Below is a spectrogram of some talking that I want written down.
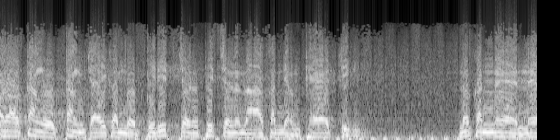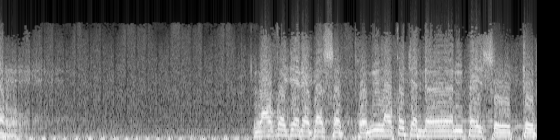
ถ้าเราตั้งอกตั้งใจกำหนดพิจารพิจารณากันอย่างแท้จริง แล้วก็แน่แน่วเราก็จะได้ประสบผลเราก็จะเดินไปสู่จุด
